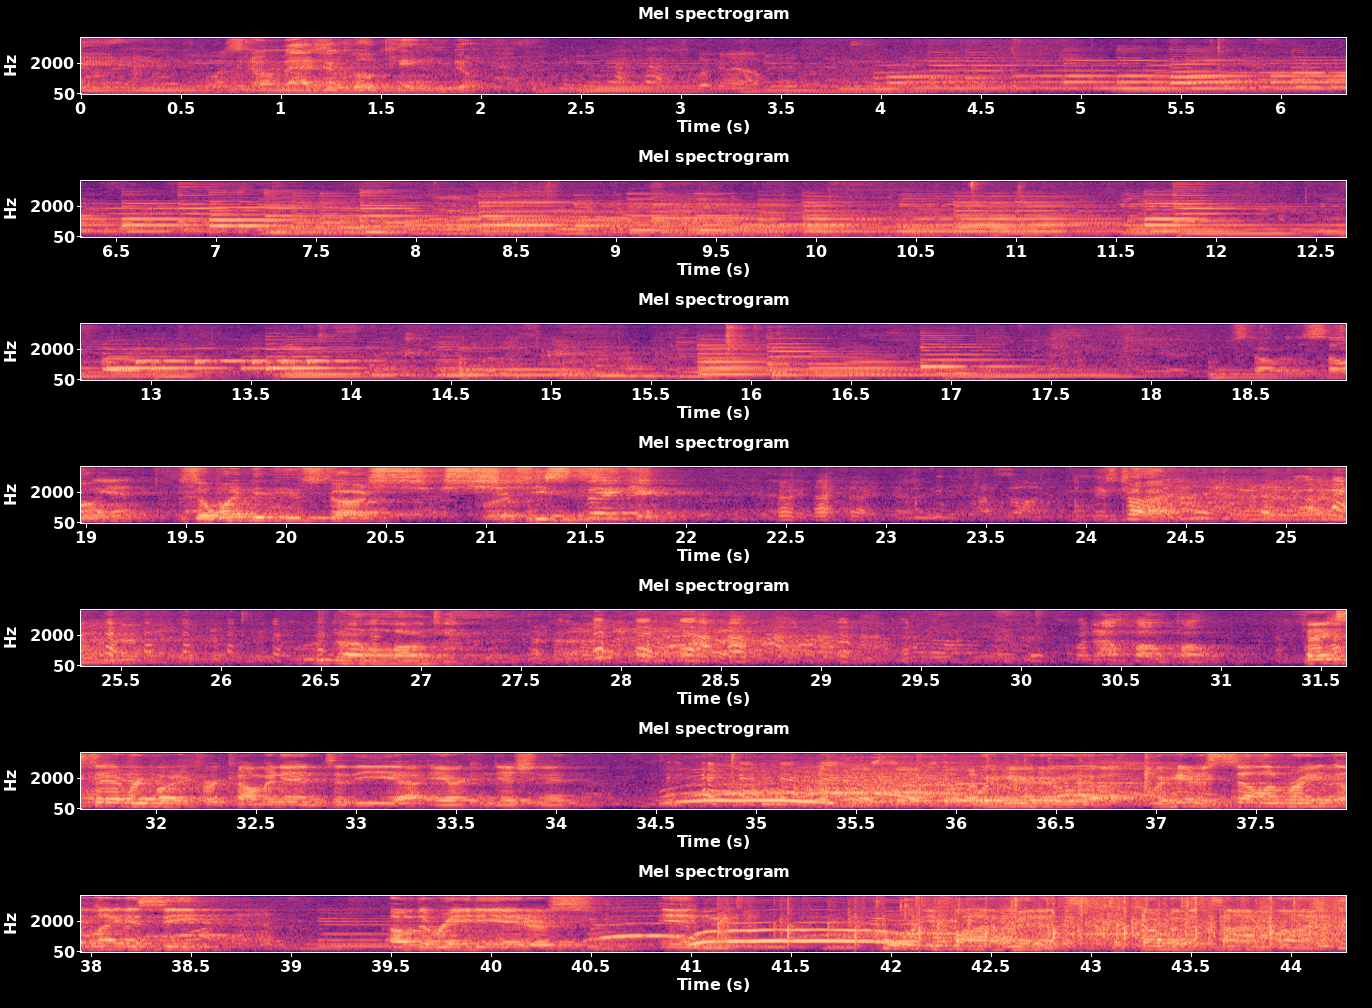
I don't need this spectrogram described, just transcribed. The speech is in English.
in a magical kingdom. Start with a song yet? So when did you start? Shh, he's thinking. He's done. We've done a long time. Ba-dum-bum-bum. Thanks to everybody for coming in to the uh, air conditioning. we're here to uh, we're here to celebrate the legacy of the Radiators in 45 minutes to cover the timeline.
